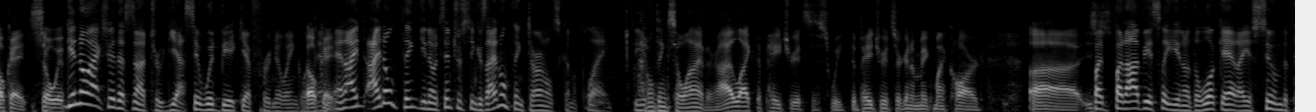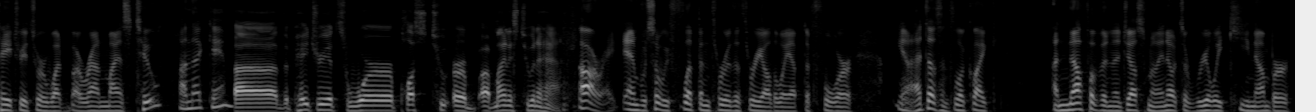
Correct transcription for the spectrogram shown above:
Okay, so if You know, actually, that's not true. Yes, it would be a gift for New England. Okay. And, and I, I don't think, you know, it's interesting because I don't think Darnold's going to play. I don't think so either. I like the Patriots this week. The Patriots are going to make my card. Uh, But but obviously, you know, the look at, I assume the Patriots were, what, around minus two on that game? uh, the Patriots were plus two or uh, minus two and a half. All right. And so we're flipping through the three all the way up to four. You know, that doesn't look like enough of an adjustment. I know it's a really key number,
